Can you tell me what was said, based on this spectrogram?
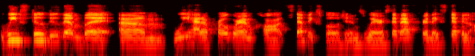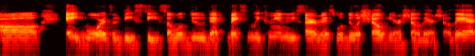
We still do them, but um, we had a program called Step Explosions, where Step Afrika they step in all eight wards of DC. So we'll do basically community service. We'll do a show here, a show there, a show there,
